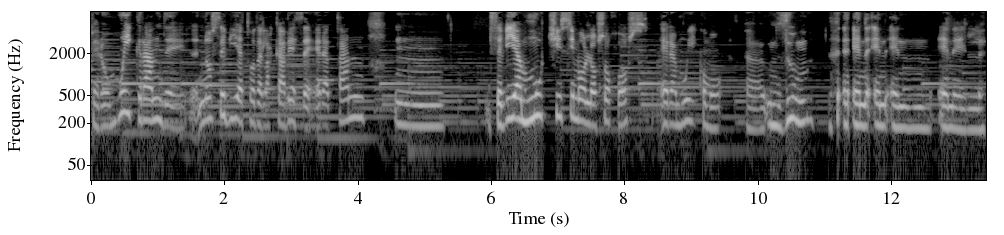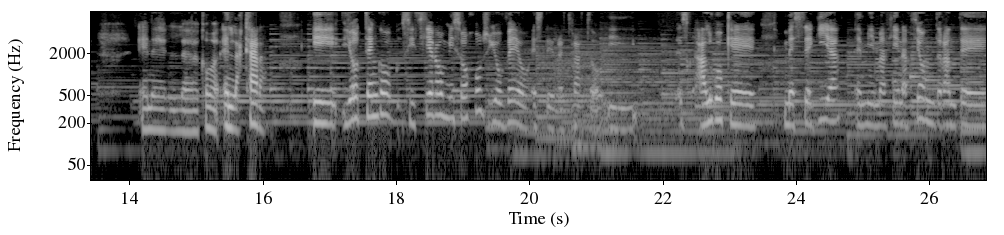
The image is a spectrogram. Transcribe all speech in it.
pero muy grande. No se veía toda la cabeza, era tan... Mm, se veía muchísimo los ojos, era muy como eh, un zoom en, en, en, en el, en, el, eh, como en la cara. Y yo tengo, si cierro mis ojos, yo veo este retrato y es algo que me seguía en mi imaginación durante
